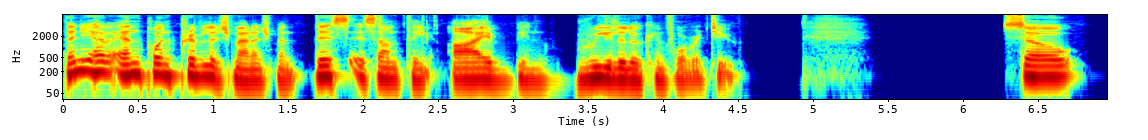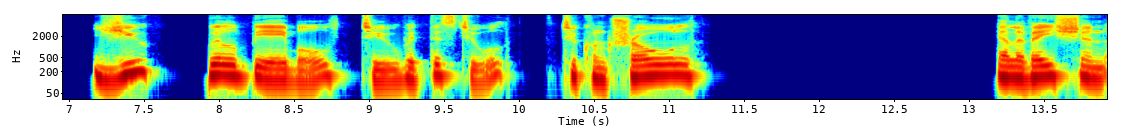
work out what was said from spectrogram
Then you have endpoint privilege management. This is something I've been really looking forward to. So you will be able to, with this tool, to control elevation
